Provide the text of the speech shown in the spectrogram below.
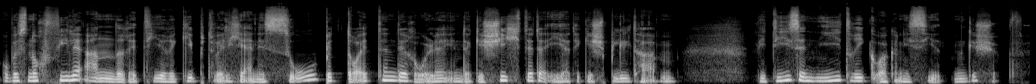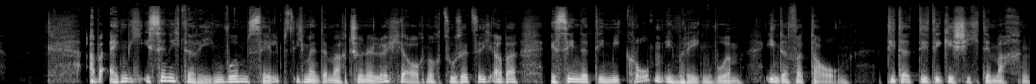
ob es noch viele andere Tiere gibt, welche eine so bedeutende Rolle in der Geschichte der Erde gespielt haben, wie diese niedrig organisierten Geschöpfe. Aber eigentlich ist ja nicht der Regenwurm selbst, ich meine, der macht schöne Löcher auch noch zusätzlich, aber es sind ja die Mikroben im Regenwurm, in der Verdauung, die da, die, die Geschichte machen.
